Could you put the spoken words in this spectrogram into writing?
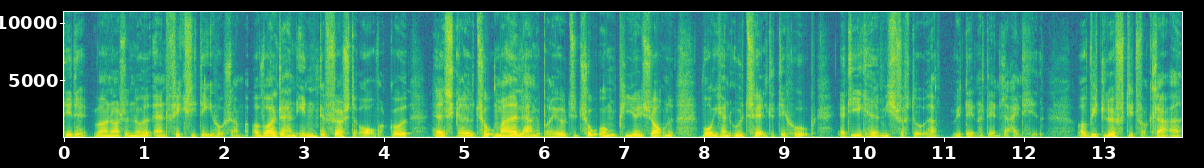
Dette var han også noget af en fix idé hos ham, og voldte han inden det første år var gået, havde skrevet to meget lange breve til to unge piger i sovnet, hvor i han udtalte det håb, at de ikke havde misforstået ham ved den og den lejlighed, og vidt løftigt forklaret,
